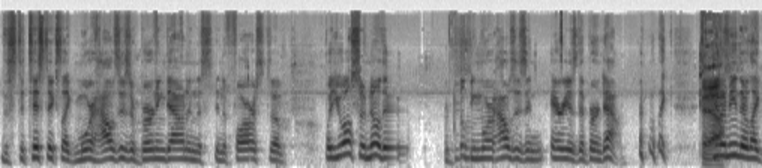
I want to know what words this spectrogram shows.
the statistics, like more houses are burning down in the in the forests of. But you also know that they're building more houses in areas that burn down. like, yeah. you know what I mean? They're like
